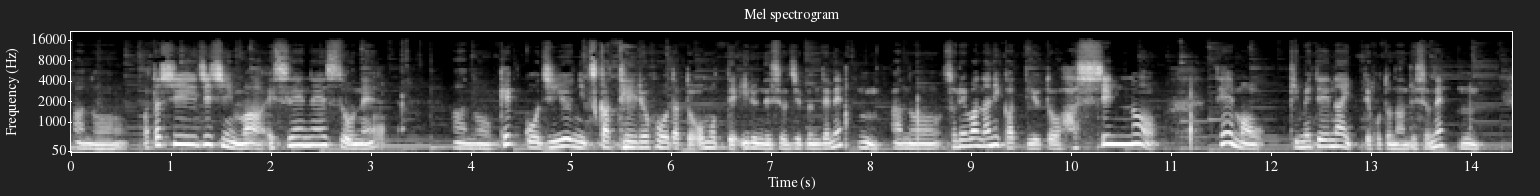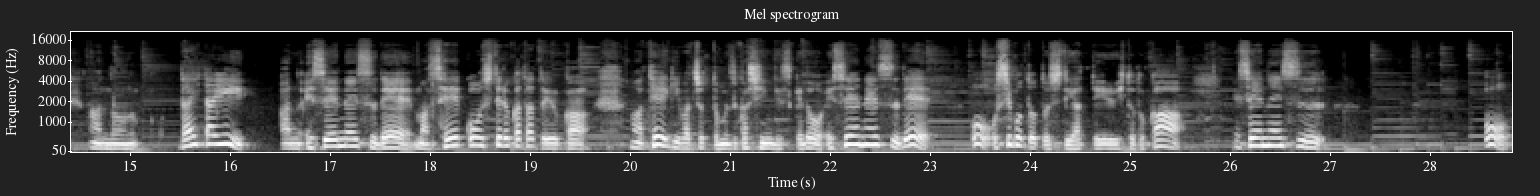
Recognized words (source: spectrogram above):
あの私自身は SNS をねあの結構自由に使っている方だと思っているんですよ自分でね、うん、あのそれは何かっていうと発信のテーマを決めてないってことなんですよね。うん、あの大体あの SNS で、まあ、成功してる方というか、まあ、定義はちょっと難しいんですけど SNS でをお仕事としてやっている人とか SNS を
